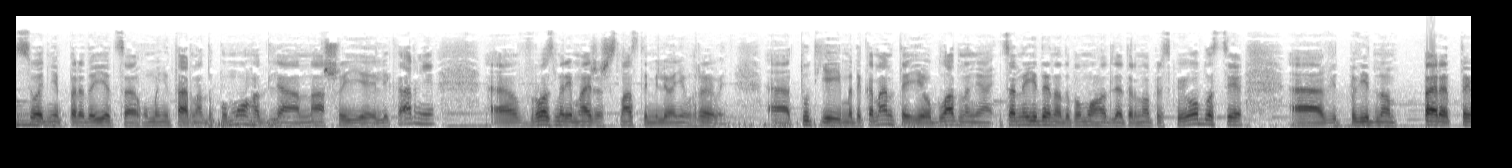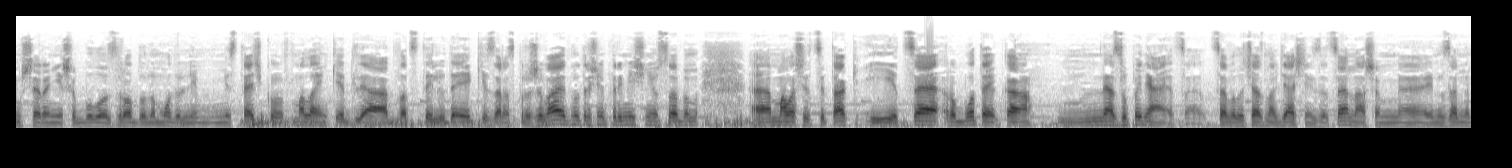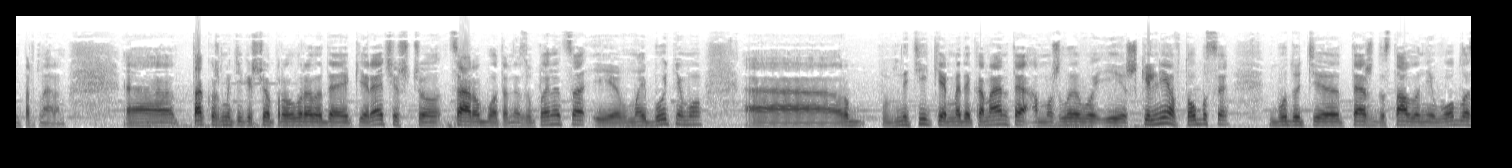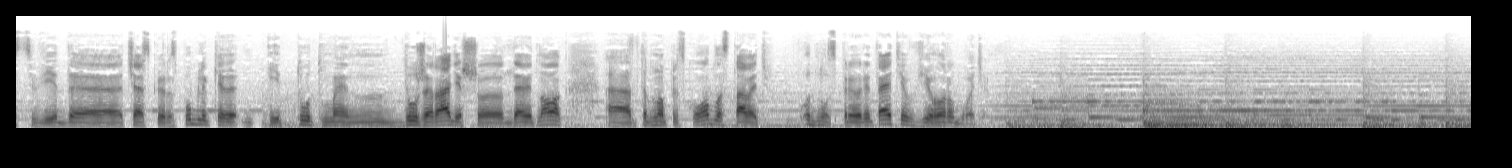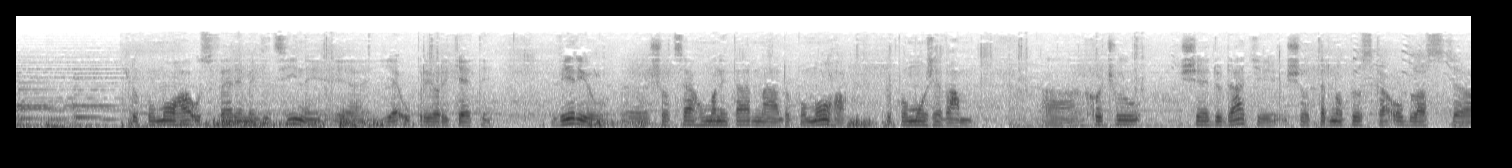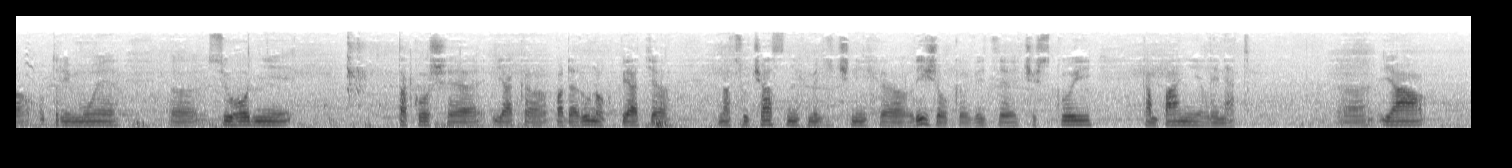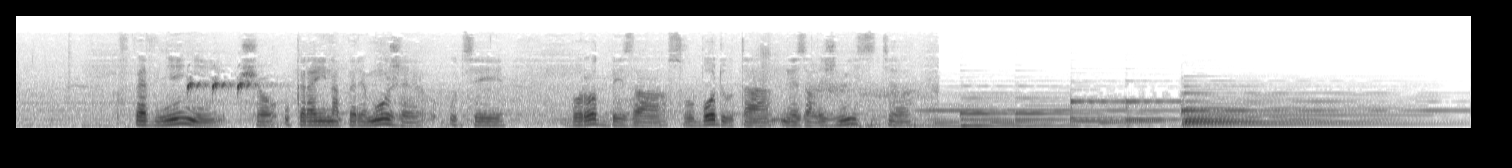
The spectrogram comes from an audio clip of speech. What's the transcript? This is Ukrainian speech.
Сьогодні передається гуманітарна допомога для нашої лікарні е, в розмірі майже 16 мільйонів гривень. Е, Тут є і медикаменти, і обладнання. Це не єдина допомога для Тернопільської області. Е, Відповідно. Перед тим ще раніше було зроблено модульне містечко маленьке для 20 людей, які зараз проживають внутрішньо переміщені особами. Малашівці так. І це робота, яка не зупиняється. Це величезна вдячність за це нашим е, іноземним партнерам. Е, Також ми тільки що проговорили деякі речі, що ця робота не зупиниться, і в майбутньому е, не тільки медикаменти, а можливо і шкільні автобуси будуть теж доставлені в область від Чеської Республіки. І тут ми дуже раді, що Девід Новак Тернопільську область ставить одну з пріоритетів в його роботі. Допомога у сфері медицини е, є у пріоритеті. Вірю, е, що ця гуманітарна допомога допоможе вам. Хочу ще додати, що Тернопільська область е, отримує сьогодні також як подарунок 5 надсучасних медичних ліжок від чеської компанії. Е, Я впевнені, що Україна переможе у цій боротьбі за свободу та незалежність.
